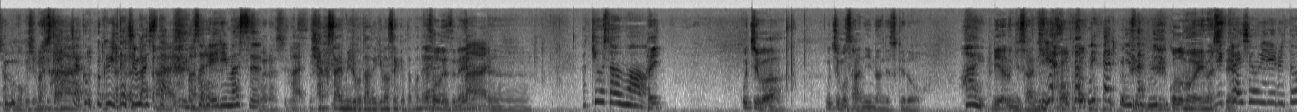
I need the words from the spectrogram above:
着目しました。はい 着目いたしました。はい恐れ入ります素。晴らしいです。はい、100歳見ることはできませんけどもね。そうですね。はいうん秋夫さんは、はい。うちはうちも三人なんですけど、はい。リアルに三人。リアルにさんに子供がいまして。で会社を入れると。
